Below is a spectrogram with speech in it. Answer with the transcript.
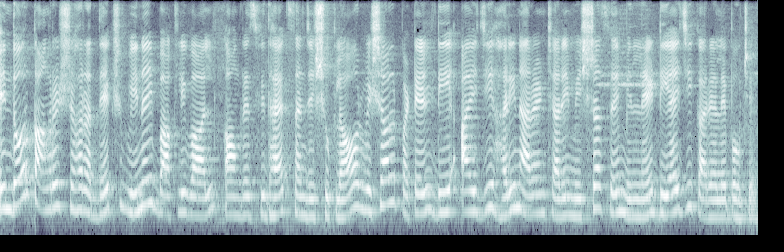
इंदौर कांग्रेस शहर अध्यक्ष विनय बाकलीवाल कांग्रेस विधायक संजय शुक्ला और विशाल पटेल डीआईजी हरिनारायण चारी मिश्रा से मिलने डीआईजी कार्यालय पहुँचे,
